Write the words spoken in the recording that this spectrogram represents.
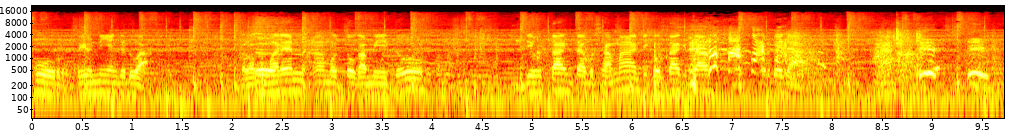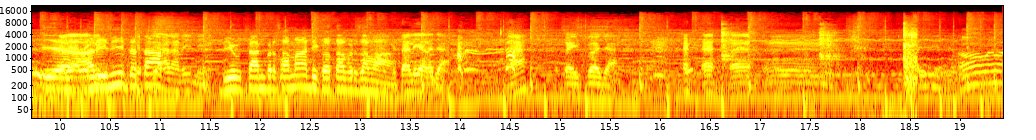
lumpur reuni yang kedua. Kalau kemarin uh, moto kami itu di hutan kita bersama di kota kita berbeda. Iya nah, hari ini tetap hari ini. di hutan bersama di kota bersama. Kita lihat aja. Nah, oke itu aja. Oh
